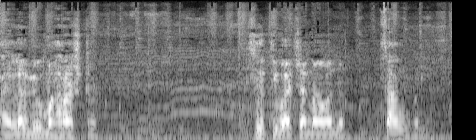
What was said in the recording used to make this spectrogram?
I love you Maharashtra. ज्योतिबाच्या नावानं चांगलं.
